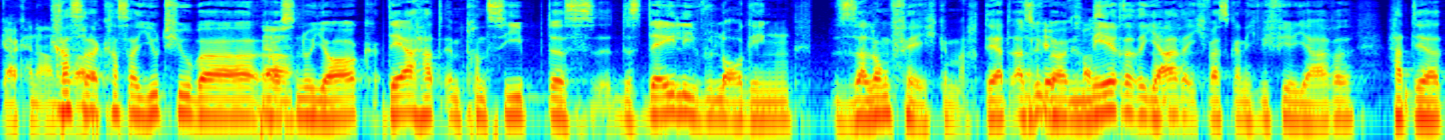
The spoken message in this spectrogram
gar keine Ahnung. Krasser, gerade. krasser YouTuber Ja. aus New York. Der hat im Prinzip das, das Daily Vlogging salonfähig gemacht. Der hat also Okay, über krass. mehrere Jahre, ich weiß gar nicht wie viele Jahre, hat der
